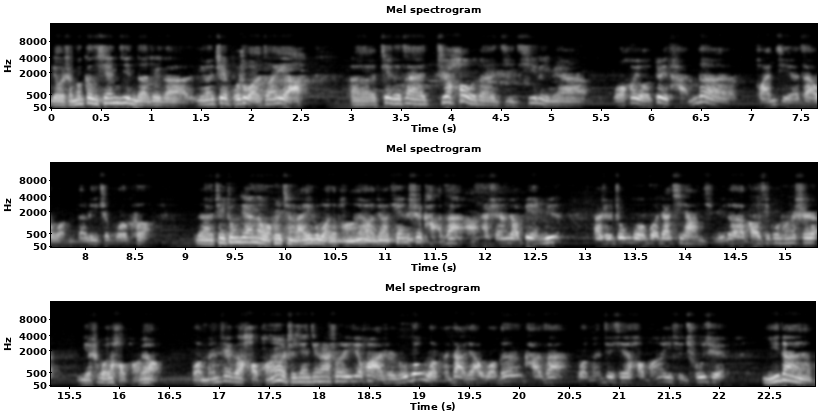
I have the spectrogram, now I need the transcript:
有什么更先进的这个，因为这不是我的专业啊。呃，这个在之后的几期里面，我会有对谈的环节，在我们的荔枝播客。呃，这中间呢，我会请来一个我的朋友，叫天师卡赞啊，他实际上叫卞晕，他是中国国家气象局的高级工程师，也是我的好朋友。我们这个好朋友之间经常说的一句话是：如果我们大家，我跟卡赞，我们这些好朋友一起出去，一旦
